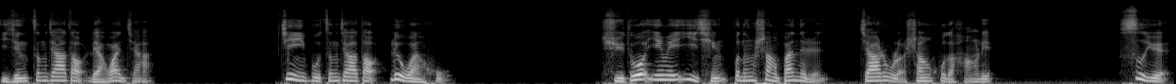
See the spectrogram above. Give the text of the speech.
已经增加到两万家，进一步增加到六万户。许多因为疫情不能上班的人加入了商户的行列。四月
